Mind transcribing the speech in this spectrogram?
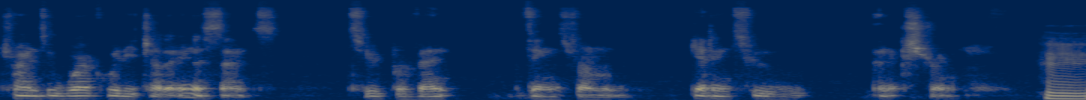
trying to work with each other in a sense to prevent things from getting to an extreme. Hmm.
